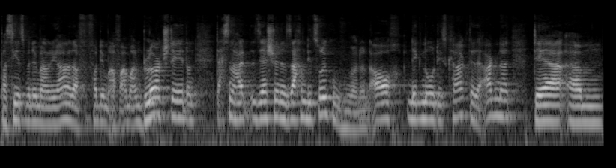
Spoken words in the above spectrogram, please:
passiert es mit dem Mandalorianer, vor dem auf einmal ein Blurk steht. Und das sind halt sehr schöne Sachen, die zurückrufen würden. Und auch Nick Notys Charakter, der Agnat, der... Ähm,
